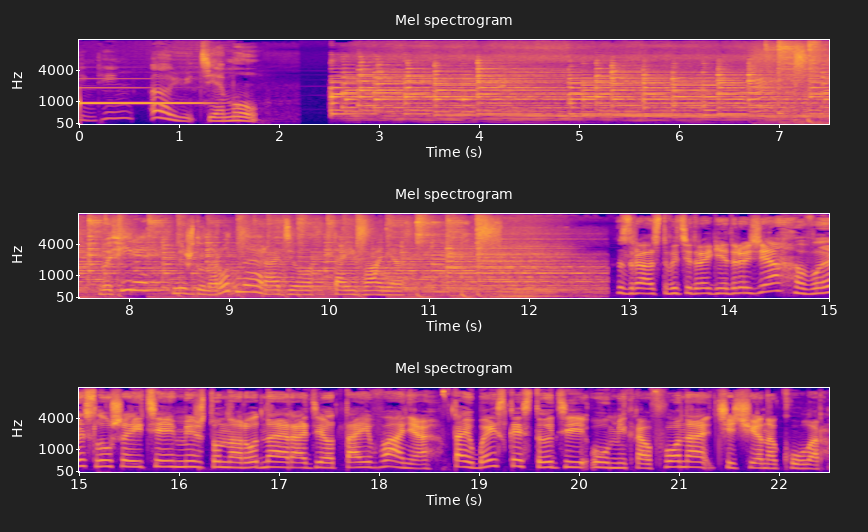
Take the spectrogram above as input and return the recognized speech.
В эфире Международное радио Тайваня. Здравствуйте, дорогие друзья! Вы слушаете Международное радио Тайваня в тайбэйской студии у микрофона Чечена Кулар.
